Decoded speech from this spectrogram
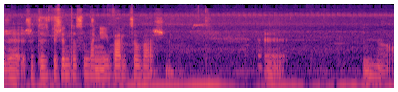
Że, że te zwierzęta są dla niej bardzo ważne. E, No.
